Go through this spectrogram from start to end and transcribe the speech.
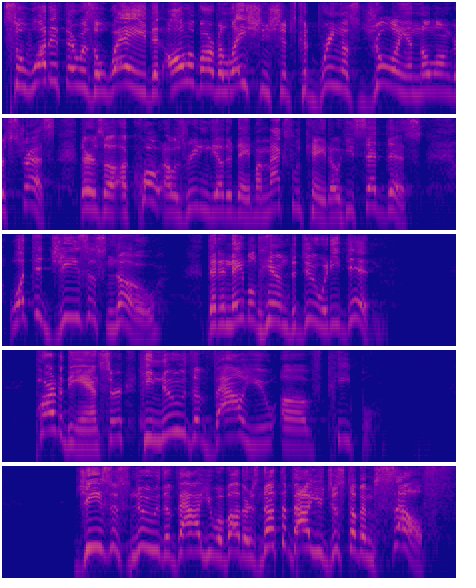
So, what if there was a way that all of our relationships could bring us joy and no longer stress? There's a, a, quote I was reading the other day by Max Lucado. He said this What did Jesus know that enabled him to do what he did? Part of the answer, he knew the value of people. Jesus knew the value of others, not the value just of himself,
